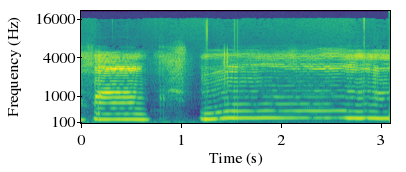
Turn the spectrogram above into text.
Mm-hmm. mm-hmm.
